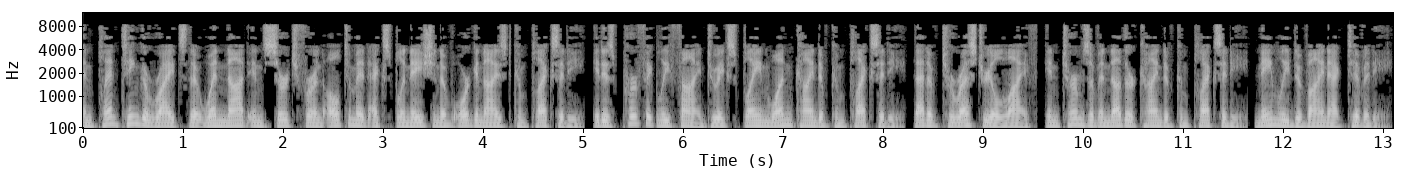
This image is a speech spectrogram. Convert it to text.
And Plantinga writes that when not in search for an ultimate explanation of organized complexity, it is perfectly fine to explain one kind of complexity, that of terrestrial life, in terms of another kind of complexity, namely divine activity.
